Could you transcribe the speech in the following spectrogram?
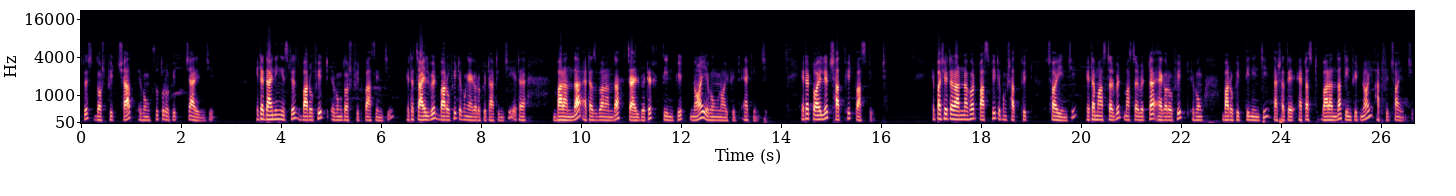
স্পেস দশ ফিট সাত এবং সতেরো ফিট চার ইঞ্চি এটা ডাইনিং স্পেস বারো ফিট এবং দশ ফিট পাঁচ ইঞ্চি। এটা চাইল্ড বেড বারো ফিট এবং এগারো ফিট আট ইঞ্চি। এটা বারান্দা, অ্যাটাচ বারান্দা, চাইল্ড বেডের তিন ফিট নয় এবং নয় ফিট এক ইঞ্চি। এটা টয়লেট সাত ফিট পাঁচ ফিট। এপাশে এটা রান্নাঘর পাঁচ ফিট এবং সাত ফিট ছয় ইঞ্চি। এটা মাস্টার বেড, মাস্টার বেডটা এগারো ফিট এবং বারো ফিট তিন ইঞ্চি। তার সাথে অ্যাটাচড বারান্দা তিন ফিট নয়, আট ফিট ছয় ইঞ্চি।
